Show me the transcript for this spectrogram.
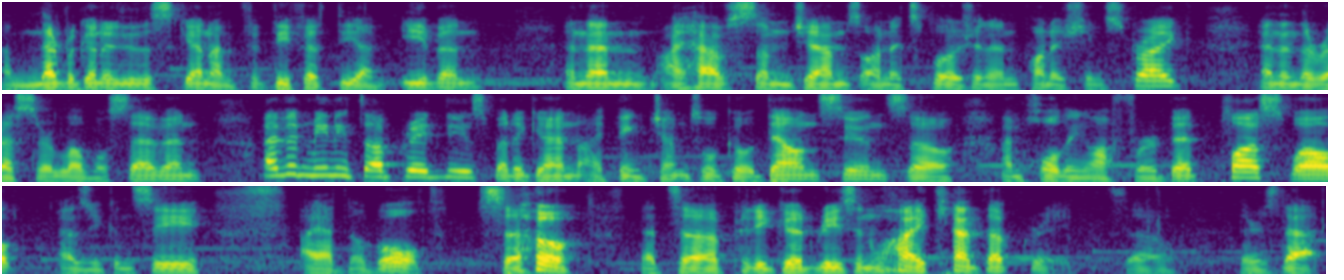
I'm never going to do this again. I'm 50-50, I'm even. And then I have some gems on Explosion and Punishing Strike, and then the rest are level 7. I've been meaning to upgrade these, but again, I think gems will go down soon, so I'm holding off for a bit. Plus, well, as you can see, I have no gold. So that's a pretty good reason why I can't upgrade. So there's that.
